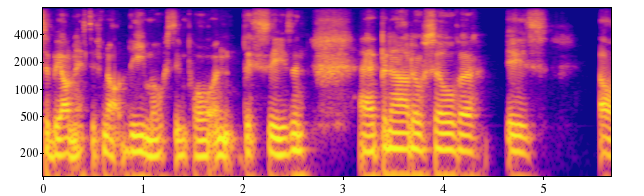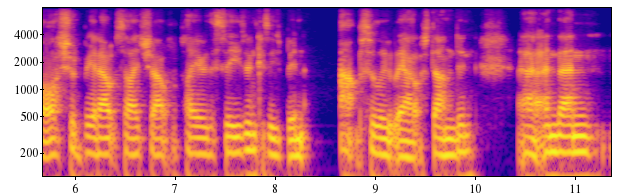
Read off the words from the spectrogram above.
to be honest, if not the most important this season. Uh, Bernardo Silva is or should be an outside shout for player of the season because he's been absolutely outstanding. Uh, and then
